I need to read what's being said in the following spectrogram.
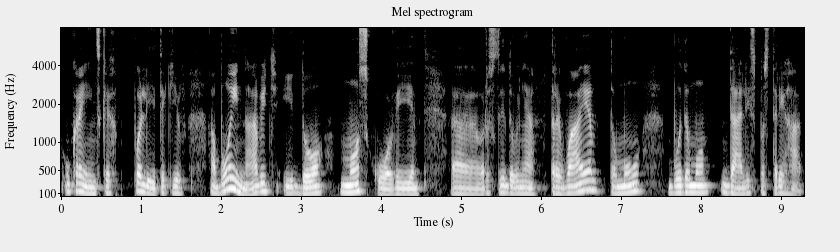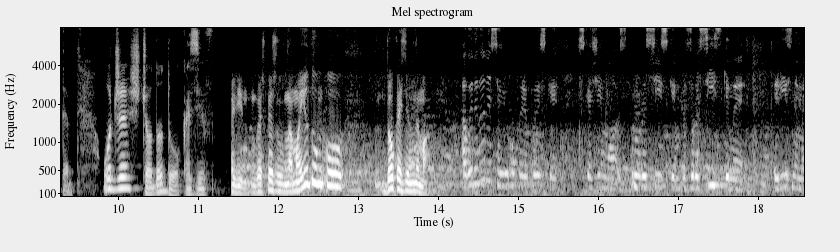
українських політиків або і навіть і до Московії. Е, Розслідування триває, тому будемо далі спостерігати. Отже, щодо доказів. Він я ж кажу, на мою думку, доказів нема. А ви дивилися його переписки, скажімо, з проросійським з російськими різними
